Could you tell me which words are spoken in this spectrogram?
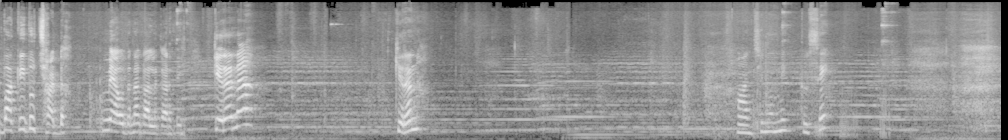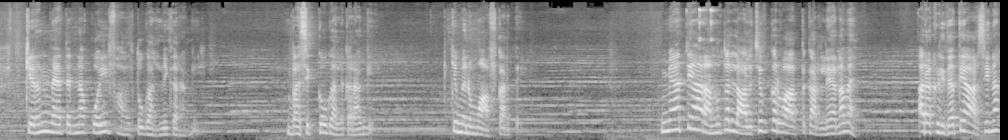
ਬਾਕੀ ਤੂੰ ਛੱਡ ਮੈਂ ਉਹਦੇ ਨਾਲ ਗੱਲ ਕਰਦੀ। ਕਿਰਨ? ਕਿਰਨ? ਹਾਂਜੀ ਮੰਮੀ ਤੁਸੀਂ? ਕਿਰਨ ਮੈਂ ਤੇਰੇ ਨਾਲ ਕੋਈ ਫालतू ਗੱਲ ਨਹੀਂ ਕਰਾਂਗੀ। ਬਸ ਇੱਕੋ ਗੱਲ ਕਰਾਂਗੀ ਕਿ ਮੈਨੂੰ ਮਾਫ ਕਰ ਦੇ। ਮੈਂ ਤਿਉਹਾਰਾਂ ਨੂੰ ਤਾਂ ਲਾਲਚ ਕਰਵਾਤ ਕਰ ਲਿਆ ਨਾ ਮੈਂ। ਰੱਖੜੀ ਦਾ ਤਿਉਹਾਰ ਸੀ ਨਾ।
